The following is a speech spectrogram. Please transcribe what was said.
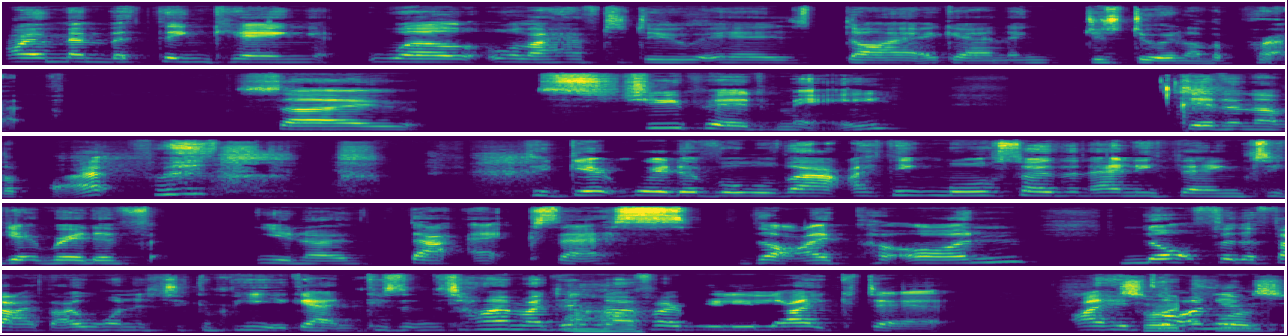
I remember thinking, well, all I have to do is diet again and just do another prep. So stupid me did another prep to get rid of all that. I think more so than anything to get rid of you know that excess that I put on, not for the fact that I wanted to compete again. Because at the time, I didn't uh-huh. know if I really liked it. I had so gotten was,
